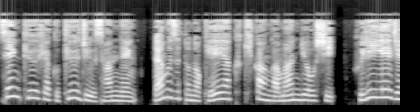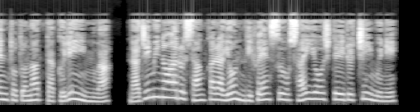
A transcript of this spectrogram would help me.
1993年、ラムズとの契約期間が満了し、フリーエージェントとなったグリーンは、馴染みのある3から4ディフェンスを採用しているチームに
